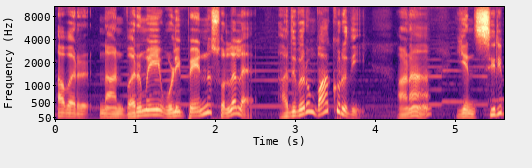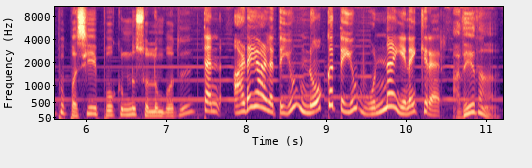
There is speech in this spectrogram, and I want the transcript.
அவர் நான் வறுமையை ஒழிப்பேன்னு சொல்லல. அது வெறும் வாக்குறுதி. ஆனா என் சிரிப்பு பசியை போக்கும்னு சொல்லும்போது தன் அடையாளத்தையும் நோக்கத்தையும் ஒன்னா இணைக்கிறார். அதேதான்.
